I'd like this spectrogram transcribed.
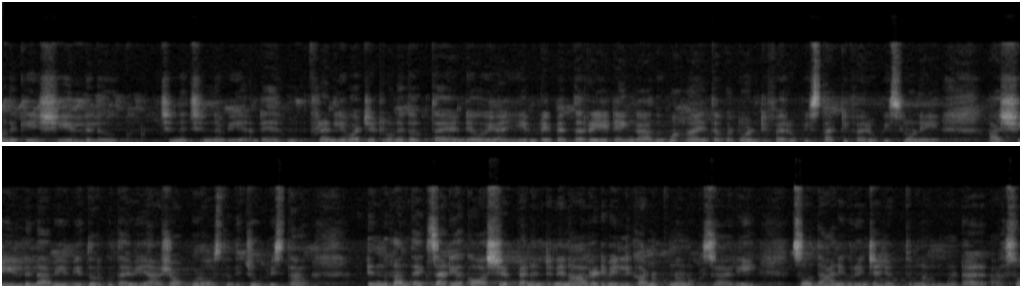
మనకి షీల్డ్లు చిన్న చిన్నవి అంటే ఫ్రెండ్లీ బడ్జెట్లోనే దొరుకుతాయండి. ఓ ఏం పెద్ద రేట్ ఏం కాదు. మహా అయితే ఒక twenty five rupees thirty five రూపీస్లోనే ఆ షీల్డ్లు అవి ఇవి దొరుకుతాయి. ఆ షాప్ కూడా వస్తుంది చూపిస్తా. ఎందుకు అంత ఎగ్జాక్ట్గా కాస్ట్ చెప్పానంటే నేను ఆల్రెడీ వెళ్ళి కనుక్కున్నాను ఒకసారి. సో దాని గురించే చెప్తున్నాను అనమాట సో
